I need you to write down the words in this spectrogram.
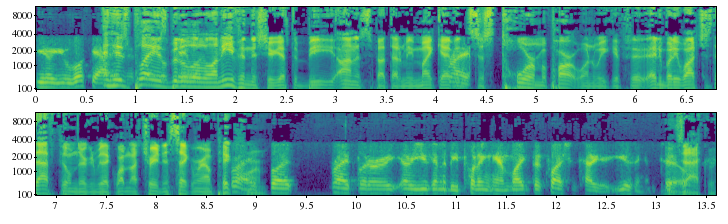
you know, you look at and his play like, has been a okay, little uneven this year. You have to be honest about that. I mean, Mike Evans Right. just tore him apart one week. If anybody watches that film, they're going to be like, "Well, I'm not trading a second round pick right, for him." but right, but are are you going to be putting him? Like the question's how you're using him too. Exactly.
